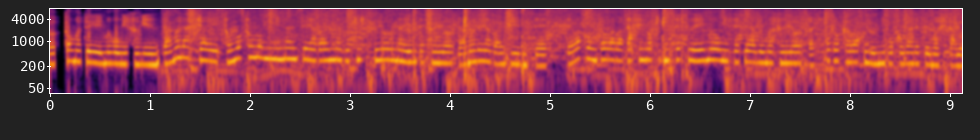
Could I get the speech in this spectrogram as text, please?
ちょっと待てエイムゴミすぎん。黙らっしゃい。そもそも弓なんて野蛮な武器必要ないんですよ。黙れ野蛮人って。では今度は私のキリセスエイムを見せてあげますよ。先ほどカワフルにボコられてましたよ。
